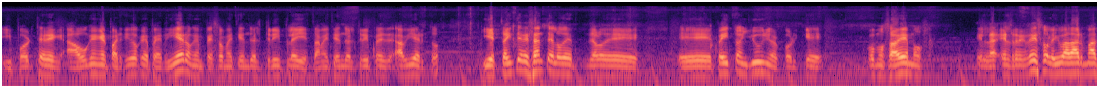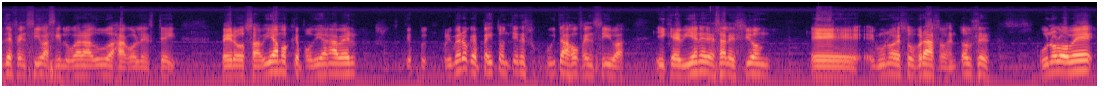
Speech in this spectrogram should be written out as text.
y Porter aún en el partido que perdieron empezó metiendo el triple y está metiendo el triple abierto. Y está interesante lo de, lo de eh, Peyton Jr. porque como sabemos el, regreso le iba a dar más defensiva sin lugar a dudas a Golden State. Pero sabíamos que podían haber primero que Peyton tiene sus cuitas ofensivas y que viene de esa lesión eh, en uno de sus brazos. Entonces uno lo ve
